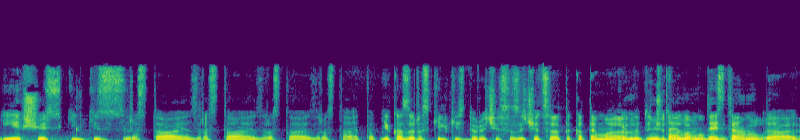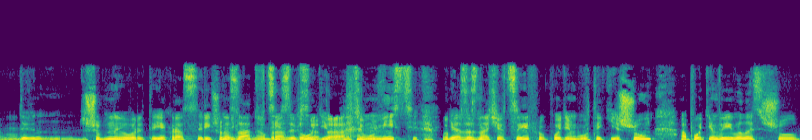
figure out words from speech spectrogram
і їх щось кількість зростає, зростає, зростає, зростає. Так Яка зараз кількість, до речі, СЗЧ? Це така тема я чутлива, ми ну, десь там, да, щоб не говорити, якраз рік Щоб назад в цій студії, да. на цьому місці, я зазначив цифру, потім був такий шум, а потім виявилось, що,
